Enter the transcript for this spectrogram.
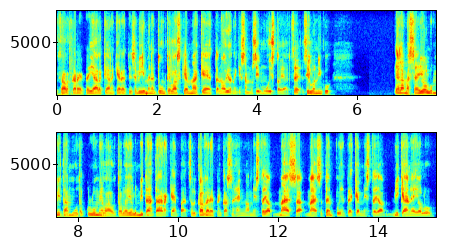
salkkareiden jälkeen aina kerättiin se viimeinen tunti laskea mäkeä, että ne on jotenkin semmoisia muistoja, että se silloin niin kuin elämässä ei ollut mitään muuta kuin lumilautailu, ei ollut mitään tärkeämpää, että se oli kavereiden kanssa hengaamista ja mäessä, mäessä temppujen tekemistä ja mikään ei ollut,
